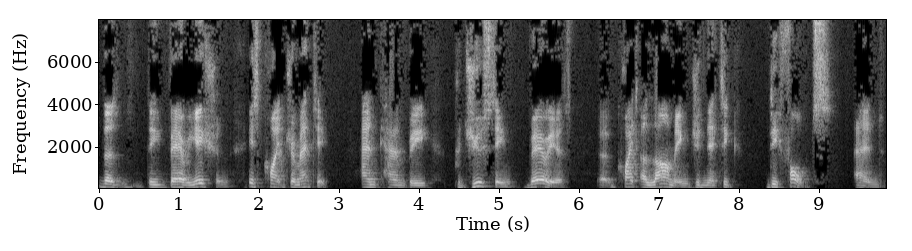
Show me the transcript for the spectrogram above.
the, the variation is quite dramatic and can be producing various uh, quite alarming genetic defaults and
